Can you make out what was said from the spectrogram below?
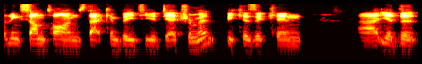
I think sometimes that can be to your detriment because it can, uh, yeah, the,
